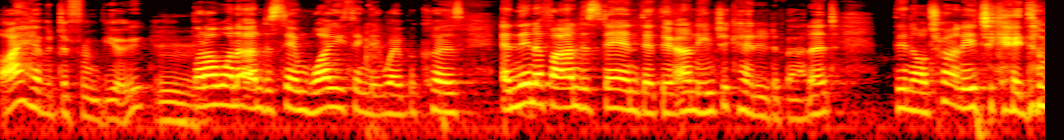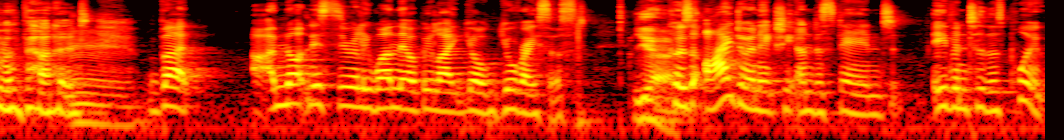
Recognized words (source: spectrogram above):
I have a different view, mm. but I want to understand why you think that way because, and then if I understand that they're uneducated about it, then I'll try and educate them about it. Mm. But I'm not necessarily one that will be like, yo, you're racist. Yeah. Because I don't actually understand, even to this point,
